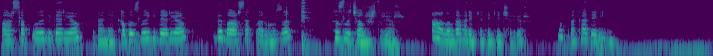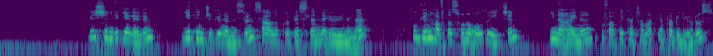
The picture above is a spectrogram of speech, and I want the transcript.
bağırsaklığı gideriyor, yani kabızlığı gideriyor ve bağırsaklarımızı hızlı çalıştırıyor. Anında harekete geçiriyor. Mutlaka deneyin. Ve şimdi gelelim 7. günümüzün sağlıklı beslenme öğününe. Bugün hafta sonu olduğu için yine aynı ufak bir kaçamak yapabiliyoruz.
